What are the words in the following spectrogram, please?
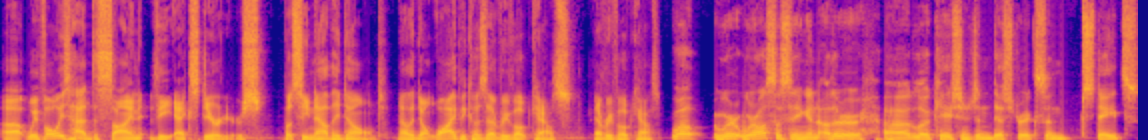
Uh, we've always had to sign the exteriors, but see, now they don't. Now they don't. Why? Because every vote counts. Every vote counts. Well, we're we're also seeing in other uh, locations and districts and states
